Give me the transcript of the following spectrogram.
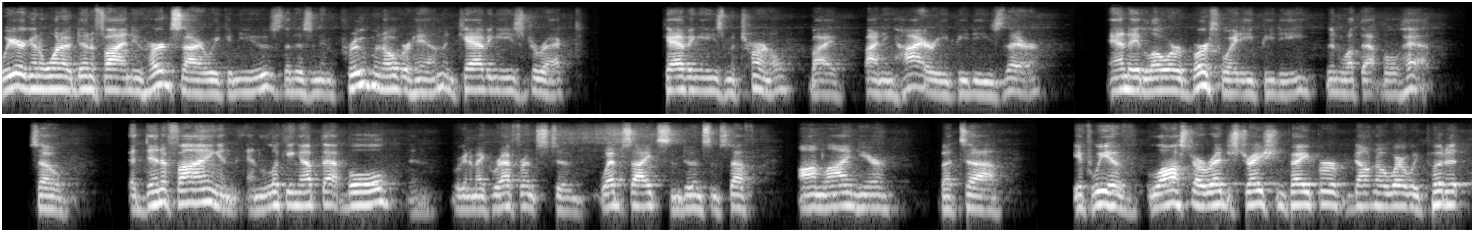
we are going to want to identify a new herd sire we can use that is an improvement over him in calving ease direct, calving ease maternal by finding higher EPDs there, and a lower birth weight EPD than what that bull had. So, identifying and, and looking up that bull, and we're going to make reference to websites and doing some stuff online here. But uh, if we have lost our registration paper, don't know where we put it,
